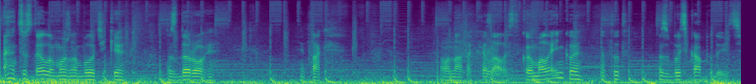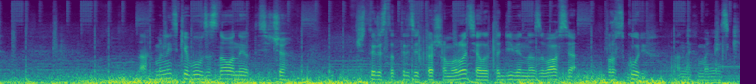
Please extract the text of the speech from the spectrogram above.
цю стелу можна було тільки з дороги. І так, вона так казалась такою маленькою, а тут зблизька подивіться. Так, Хмельницький був заснований у 1431 році, але тоді він називався Проскурів, а не Хмельницький.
